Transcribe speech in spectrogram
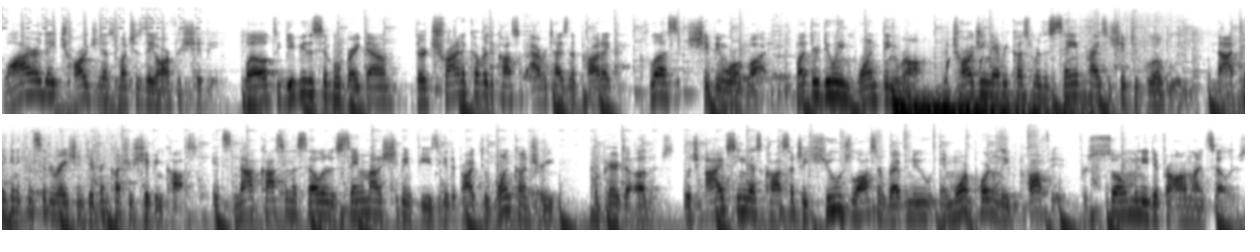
why are they charging as much as they are for shipping? Well, to give you the simple breakdown, they're trying to cover the cost of advertising the product plus shipping worldwide. But they're doing one thing wrong. They're charging every customer the same price to ship to globally, not taking into consideration different country shipping costs. It's not costing the seller the same amount of shipping fees to get the product to one country compared to others, which I've seen has caused such a huge loss in revenue and more importantly, profit for so many different online sellers.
